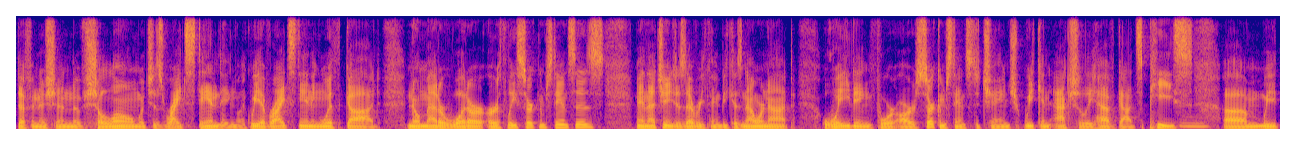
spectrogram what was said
definition of shalom, which is right standing. Like we have right standing with God no matter what our earthly circumstances. Man, that changes everything because now we're not waiting for our circumstance to change. We can actually have God's peace. Um, we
